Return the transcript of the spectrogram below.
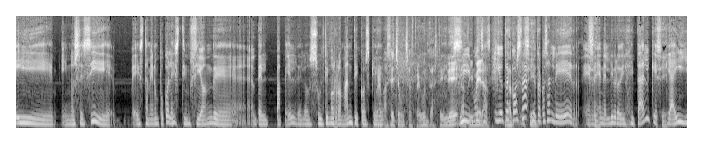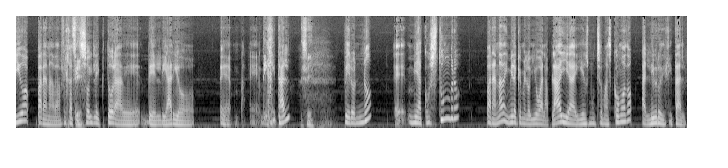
Y no sé si es también un poco la extinción de- del papel de los últimos románticos que Bueno, me has hecho muchas preguntas, te diré sí, la primera. muchas. Y otra La- cosa, sí. y otra cosa leer en, Sí. en el libro digital, que, ahí yo para nada. Fíjate, soy lectora de- del diario eh, eh, digital, Sí. pero no eh, me acostumbro para nada, y mira que me lo llevo a la playa y es mucho más cómodo, al libro digital.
